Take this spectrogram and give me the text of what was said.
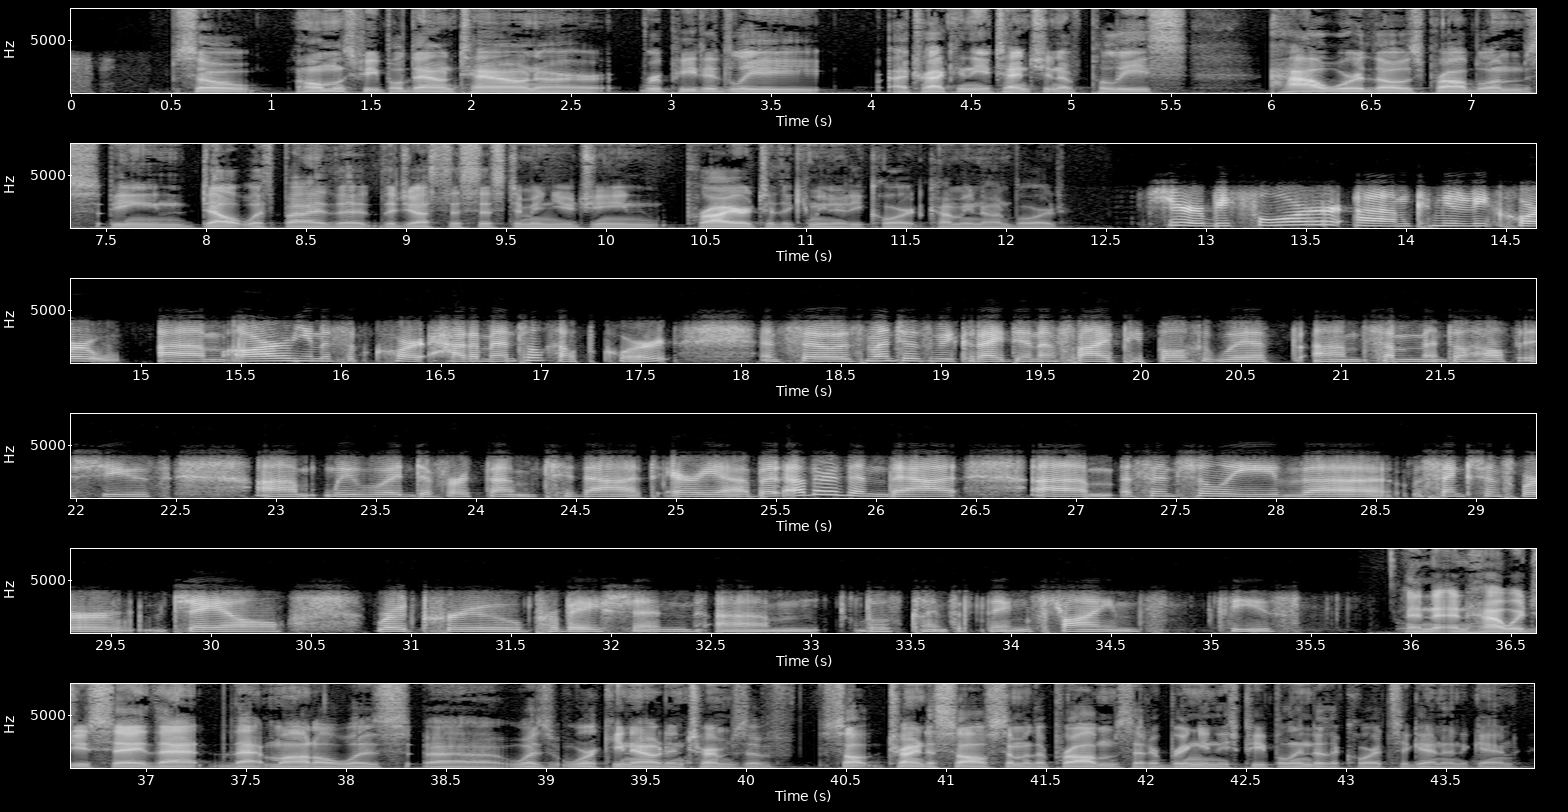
So, homeless people downtown are repeatedly attracting the attention of police. How were those problems being dealt with by the, the justice system in Eugene prior to the community court coming on board? Sure. Before um, community court, um, our municipal court had a mental health court, and so as much as we could identify people with um, some mental health issues, um, we would divert them to that area. But other than that, um, essentially the sanctions were jail, road crew, probation, um, those kinds of things, fines, fees. And and how would you say that that model was uh, was working out in terms of sol- trying to solve some of the problems that are bringing these people into the courts again and again?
